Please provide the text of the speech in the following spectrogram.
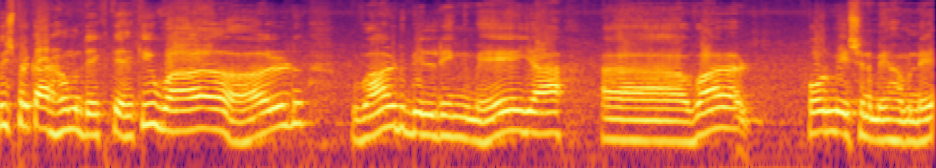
तो इस प्रकार हम देखते हैं कि वर्ल्ड वर्ल्ड बिल्डिंग में या वर्ड फॉर्मेशन में हमने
